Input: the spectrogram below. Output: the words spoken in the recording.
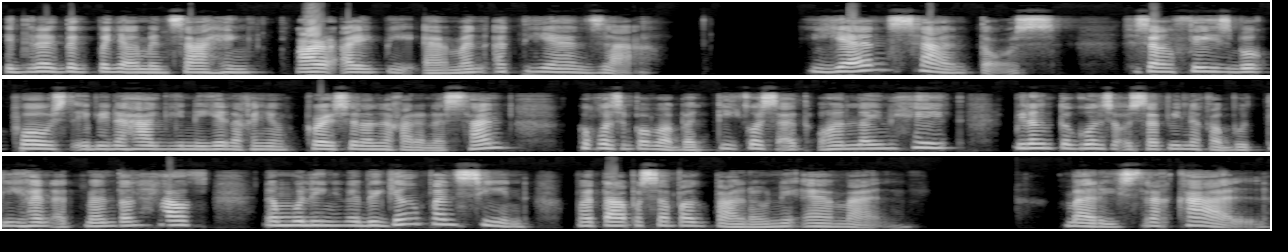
Idinagdag pa niya ang mensaheng RIP Eman Atienza. Yen Santos sa isang Facebook post, ibinahagi niya ang kanyang personal na karanasan tungkol sa pamabatikos at online hate bilang tugon sa usapin ng kabutihan at mental health na muling nabigyang pansin matapos ang pagpanaw ni Eman. Maris Racal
